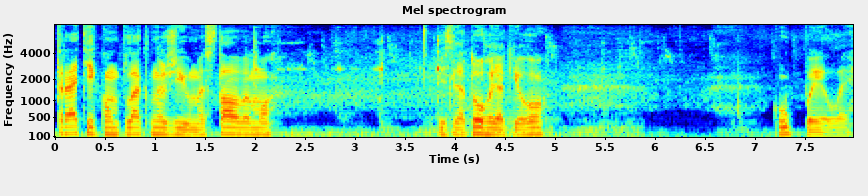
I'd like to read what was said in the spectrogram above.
третій комплект ножів ми ставимо після того, як його купили.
